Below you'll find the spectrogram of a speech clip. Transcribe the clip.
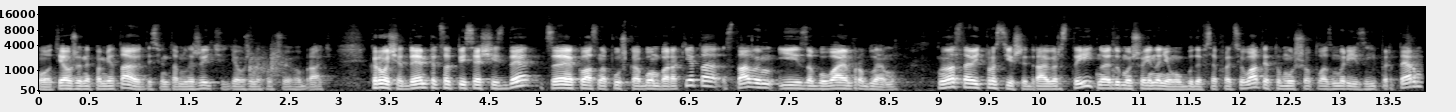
От, я вже не пам'ятаю, десь він там лежить, я вже не хочу його брати. Коротше, DM556D це класна пушка, бомба, ракета. Ставимо і забуваємо проблему. У нас навіть простіший драйвер стоїть, але я думаю, що і на ньому буде все працювати, тому що плазморіз гіпертерм.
